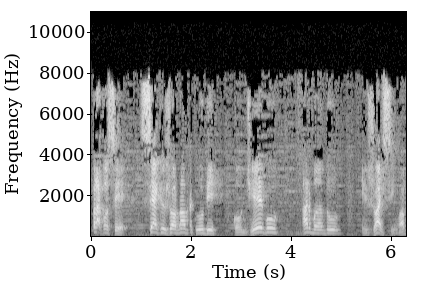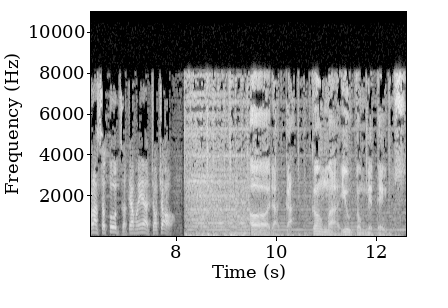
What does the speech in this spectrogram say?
para você. Segue o Jornal da Clube com Diego, Armando e Joyce. Um abraço a todos. Até amanhã. Tchau, tchau. Hora H com Ailton Medeiros.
